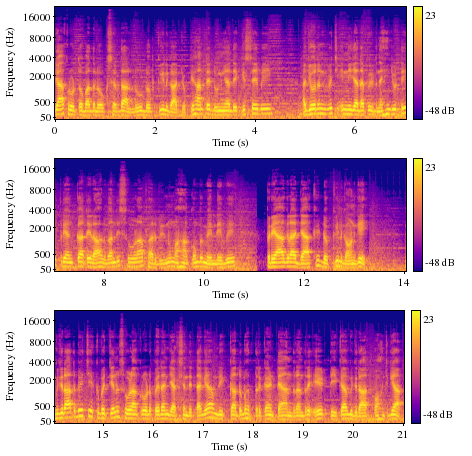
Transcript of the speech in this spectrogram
50 ਕਰੋੜ ਤੋਂ ਵੱਧ ਲੋਕ ਸ਼ਰਧਾਲੂ ਡੁਬਕੀ ਲਗਾ ਚੁੱਕੇ ਹਨ ਤੇ ਦੁਨੀਆ ਦੇ ਕਿਸੇ ਵੀ ਅਜੋਰਨ ਵਿੱਚ ਇੰਨੀ ਜ਼ਿਆਦਾ ਭੀੜ ਨਹੀਂ ਜੁਟੀ ਪ੍ਰਿਯੰਕਾ ਤੇ ਰਾਹੁਲ ਗਾਂਧੀ 16 ਫਰਵਰੀ ਨੂੰ ਮਹਾਕੁੰਭ ਮੇਲੇ ਵਿੱਚ ਪ੍ਰਯਾਗਰਾਜ ਜਾ ਕੇ ਡੁਬਕੀ ਲਗਾਉਣਗੇ। ਗੁਜਰਾਤ ਵਿੱਚ ਇੱਕ ਬੱਚੇ ਨੂੰ 16 ਕਰੋੜ ਰੁਪਏ ਦਾ ਇੰਜੈਕਸ਼ਨ ਦਿੱਤਾ ਗਿਆ। ਅਮਰੀਕਾ ਤੋਂ 72 ਘੰਟਿਆਂ ਅੰਦਰ ਅੰਦਰ ਇਹ ਟੀਕਾ ਗੁਜਰਾਤ ਪਹੁੰਚ ਗਿਆ।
